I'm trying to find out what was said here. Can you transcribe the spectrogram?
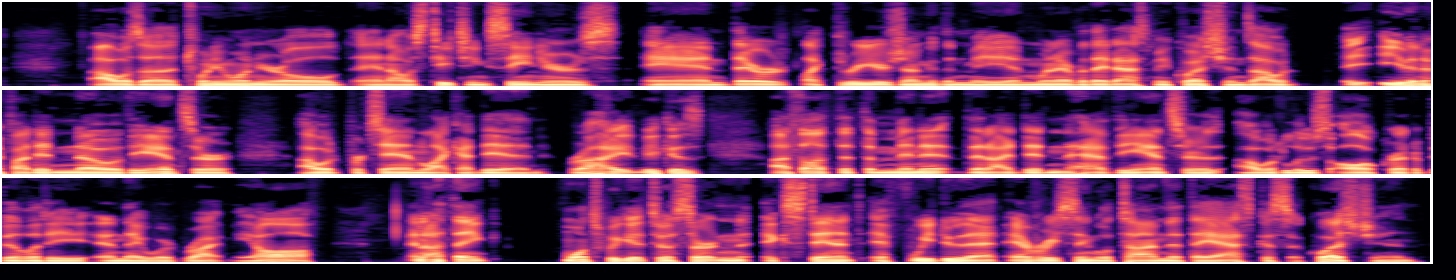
I was a 21 year old and I was teaching seniors and they were like three years younger than me. And whenever they'd ask me questions, I would, even if I didn't know the answer, I would pretend like I did, right? Because I thought that the minute that I didn't have the answer, I would lose all credibility and they would write me off. And I think once we get to a certain extent, if we do that every single time that they ask us a question,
